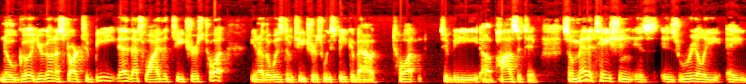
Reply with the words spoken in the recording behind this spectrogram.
no good, you're going to start to be. That's why the teachers taught, you know, the wisdom teachers we speak about taught to be uh, positive. So meditation is is really a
